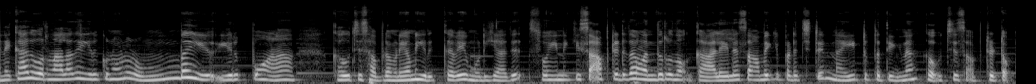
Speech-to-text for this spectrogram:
எனக்காவது ஒரு நாளாவது இருக்கணும்னு ரொம்ப இருப்போம். ஆனால் கவுச்சி சாப்பிட முடியாமல் இருக்கவே முடியாது. ஸோ இன்றைக்கி சாப்பிட்டுட்டு தான் வந்திருந்தோம். காலையில் சாமிக்கு படைச்சிட்டு நைட்டு பார்த்திங்கன்னா கவுச்சி சாப்பிட்டுட்டோம்.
